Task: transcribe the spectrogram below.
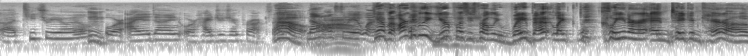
uh, tea tree oil or iodine or hydrogen peroxide. Mm. Wow. Not all three at once. yeah, but arguably your pussy's probably way better, like cleaner and taken care of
